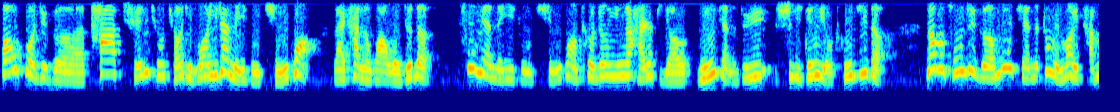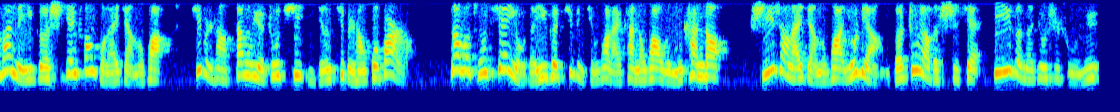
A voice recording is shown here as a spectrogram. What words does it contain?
包括这个它全球挑起贸易战的一种情况来看的话，我觉得负面的一种情况特征应该还是比较明显的，对于实体经济有冲击的。那么从这个目前的中美贸易谈判的一个时间窗口来讲的话，基本上三个月周期已经基本上过半了。那么从现有的一个基本情况来看的话，我们看到。实际上来讲的话，有两个重要的视线。第一个呢，就是属于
